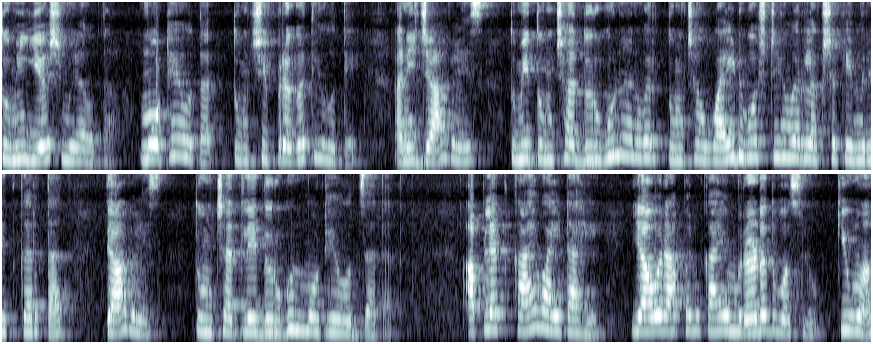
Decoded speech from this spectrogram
तुम्ही यश मिळवता. मोठे होतात तुमची प्रगती होते. आणि ज्यावेळेस तुम्ही तुमच्या दुर्गुणांवर तुमच्या वाईट गोष्टींवर लक्ष केंद्रित करतात त्यावेळेस तुमच्यातले दुर्गुण मोठे होत जातात. आपल्यात काय वाईट आहे यावर आपण कायम रडत बसलो किंवा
